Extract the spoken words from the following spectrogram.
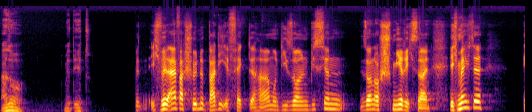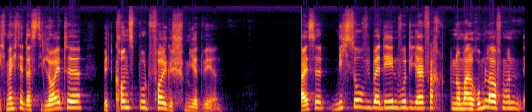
Also, mit It. Ich will einfach schöne Buddy-Effekte haben und die sollen ein bisschen, die sollen auch schmierig sein. Ich möchte, ich möchte, dass die Leute mit Konstblut vollgeschmiert werden. Weißt du, nicht so wie bei denen, wo die einfach normal rumlaufen und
